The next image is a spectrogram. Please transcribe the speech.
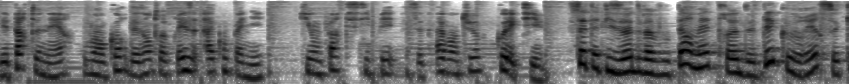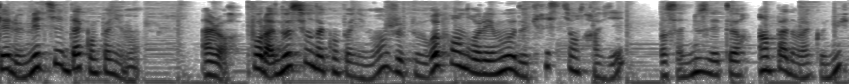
des partenaires ou encore des entreprises accompagnées qui ont participé à cette aventure collective. Cet épisode va vous permettre de découvrir ce qu'est le métier d'accompagnement. Alors, pour la notion d'accompagnement, je peux reprendre les mots de Christian Travier dans sa newsletter Un pas dans l'inconnu,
